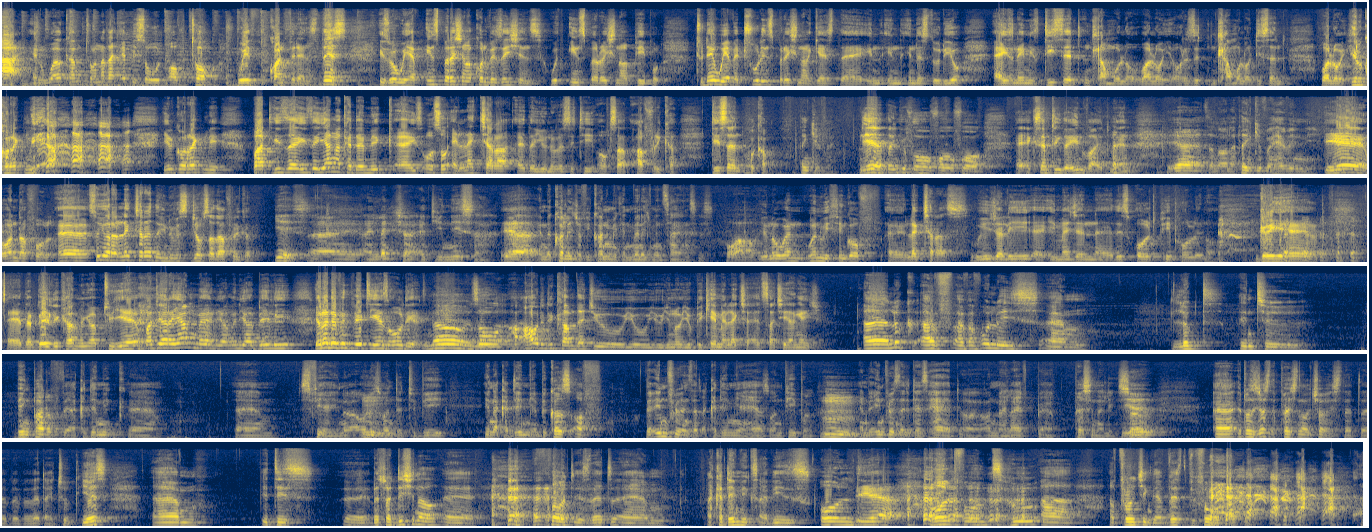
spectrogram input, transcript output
Hi, and welcome to another episode of Talk with Confidence. This is where we have inspirational conversations with inspirational people. Today we have a truly inspirational guest uh, in, in, in the studio. Uh, his name is Decent Nhlamulo Baloyi, or is it Nhlamulo Decent Baloyi? He'll correct me. He'll correct me. But he's a, he's a young academic. Uh, he's also a lecturer at the University of South Africa. Decent, welcome. Thank you. Yeah, thank you for, for, for accepting the invite, man. yeah, it's an honor. Thank you for having me. Yeah, wonderful. Uh, so you're a lecturer at the University of South Africa? Yes, I, I lecture at UNISA Yeah. uh, in the College of Economic and Management Sciences. Wow. You know, when, when we think of uh, lecturers, we usually uh, imagine uh, these old people, you know, gray hair, uh, the belly coming up to here. But you're a young man. I mean, you're barely, you're not even 30 years old yet. No, So no, no. how did it come that you, you, you, you know, you became a lecturer at such a young age? Uh, look, I've, I've, I've always um, looked into being part of the academic um um, sphere. You know, I always Mm. wanted to be in academia because of the influence that academia has on people Mm. and the influence that it has had uh, on my life uh, personally. So uh, it was just a personal choice that, uh, that, that I took. Yes, um, it is uh, the traditional uh, thought is that um, academics are these old Yeah. old folks who are approaching their best before.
